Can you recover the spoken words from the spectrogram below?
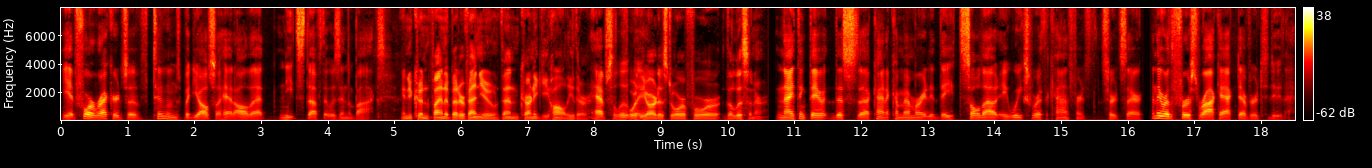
you had four records of tunes, but you also had all that neat stuff that was in the box. And you couldn't find a better venue than Carnegie Hall either. Absolutely. For the artist or for the listener. And I think they this uh, kind of commemorated they sold out a week's worth of concerts there. And they were the first rock act ever to do that.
